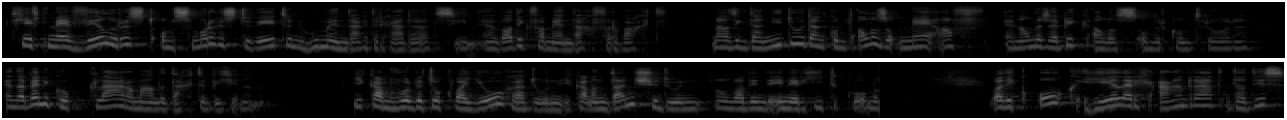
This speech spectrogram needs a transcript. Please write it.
Het geeft mij veel rust om s'morgens te weten hoe mijn dag er gaat uitzien en wat ik van mijn dag verwacht. Maar als ik dat niet doe, dan komt alles op mij af en anders heb ik alles onder controle. En dan ben ik ook klaar om aan de dag te beginnen. Je kan bijvoorbeeld ook wat yoga doen. Je kan een dansje doen om wat in de energie te komen. Wat ik ook heel erg aanraad, dat is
